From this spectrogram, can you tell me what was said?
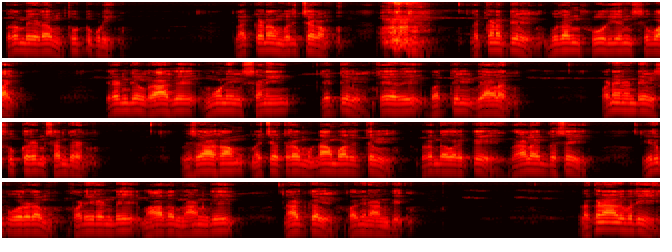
பிறந்த இடம் தூத்துக்குடி. லக்கணம் விருச்சகம். லக்கணத்தில் புதன் சூரியன் செவ்வாய். இரண்டில் ராகு மூணில் சனி எட்டில் கேது பத்தில் வியாழன் பன்னிரெண்டில் சுக்கிரன் சந்திரன். விசாகம் நட்சத்திரம் ஒன்றாம் மாதத்தில் பிறந்தவருக்கு வேளாண் திசை இருப்பு வருடம் பனிரெண்டு மாதம் நான்கு நாட்கள் பதினான்கு. லக்னாதிபதி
